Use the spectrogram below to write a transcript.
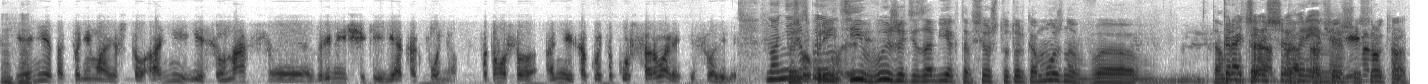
Угу. И они, я так понимаю, что они есть у нас э, временщики, я как понял. Потому что они какой-то курс сорвали и свалили. Но они То же есть прийти, выжать из объекта все, что только можно в там, кратчайшее да, время. Кратчайшие именно сроки. Так,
